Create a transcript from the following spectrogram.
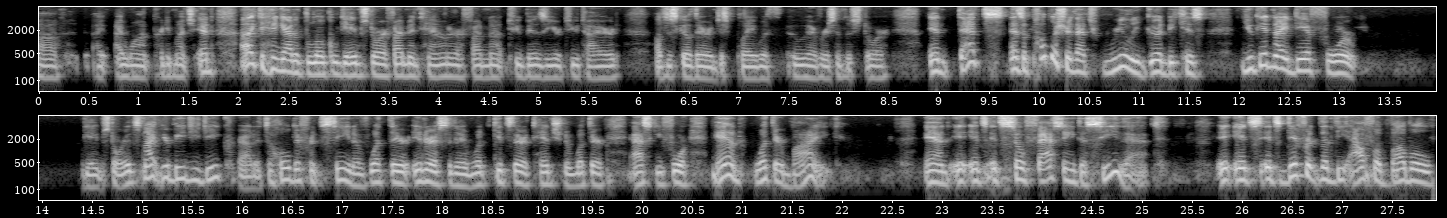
uh, I, I want, pretty much. And I like to hang out at the local game store if I'm in town or if I'm not too busy or too tired. I'll just go there and just play with whoever's in the store. And that's, as a publisher, that's really good because you get an idea for game store. It's not your BGG crowd. It's a whole different scene of what they're interested in, what gets their attention, and what they're asking for, and what they're buying. And it, it's it's so fascinating to see that. It, it's it's different than the alpha bubble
